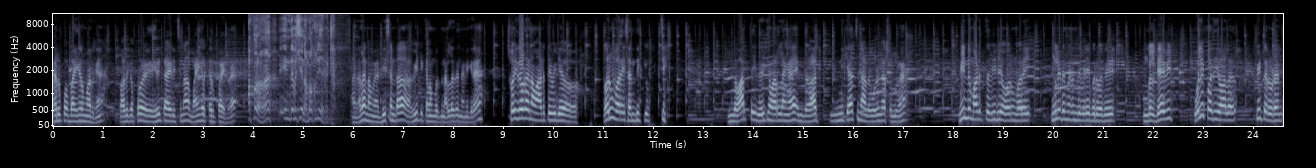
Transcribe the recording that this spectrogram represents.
கருப்பாக பயங்கரமாக இருக்கேன். ஸோ அதுக்கப்புறம் இருட்டாயிடுச்சுன்னா பயங்கர கருப்பாயிடுவேன். அப்புறம் இந்த விஷயம் நமக்குள்ளேயே இருக்கட்டும். அதனால் நம்ம டீசெண்டாக வீட்டுக்கு கிளம்புறது நல்லதுன்னு நினைக்கிறேன். ஸோ இதோட நம்ம அடுத்த வீடியோ வரும் வரை சந்திக்கும். இந்த வார்த்தை இது வரைக்கும் வரலைங்க. இந்த வார்த்தை இன்னைக்காச்சும் நான் அதை ஒழுங்காக சொல்லுவேன். மீண்டும் அடுத்த வீடியோ வரும் வரை உங்களிடமிருந்து விடைபெறுவது உங்கள் டேவிட் ஒளிப்பதிவாளர் பீட்டருடன்.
